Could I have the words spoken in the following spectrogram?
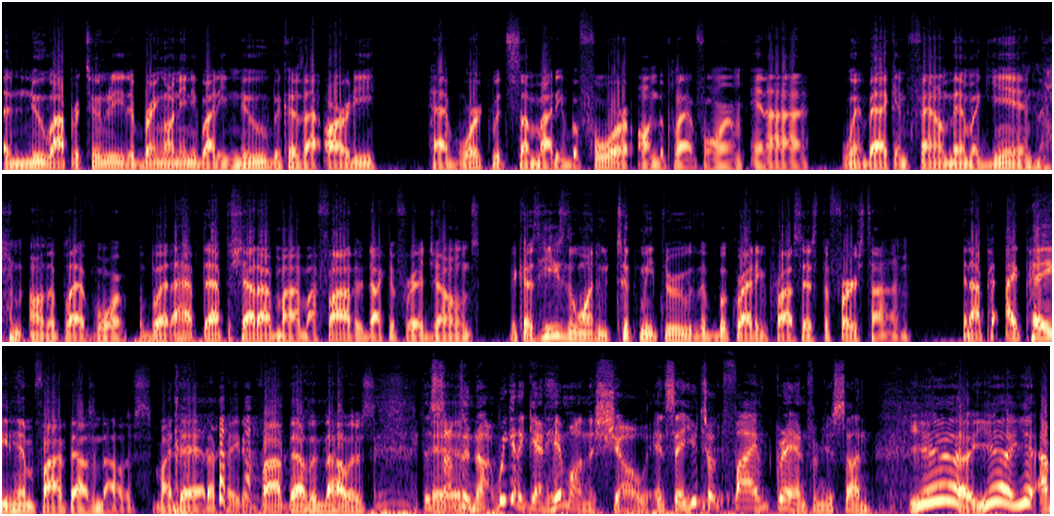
a new opportunity to bring on anybody new because I already have worked with somebody before on the platform, and I went back and found them again on, on the platform. But I have to have to shout out my my father, Dr. Fred Jones, because he's the one who took me through the book writing process the first time. And I, I paid him five thousand dollars. My dad, I paid him five thousand dollars. There's something not. We got to get him on the show and say you took five grand from your son. Yeah, yeah, yeah. I,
